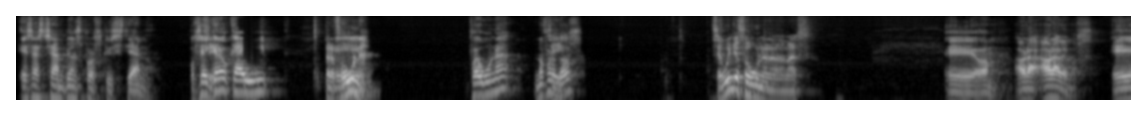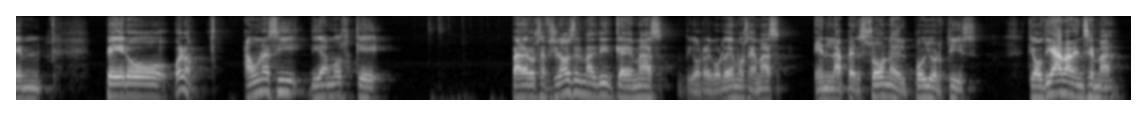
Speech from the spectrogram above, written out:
esas Champions por Cristiano. O sea, creo que ahí. Pero fue una. Eh, ¿Fue una? ¿No fueron dos? Según yo fue una nada más. Eh, ahora, ahora vemos. Em, pero bueno, aún así, digamos que para los aficionados del Madrid, que además, digo, recordemos además en la persona del Pollo Ortiz, que odiaba a Benzema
